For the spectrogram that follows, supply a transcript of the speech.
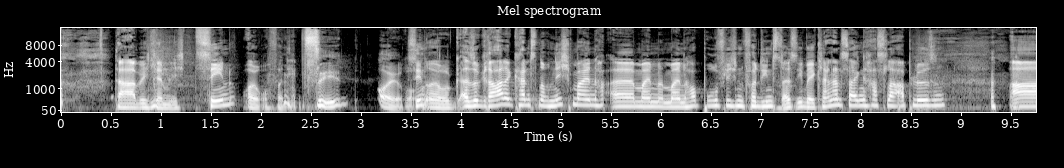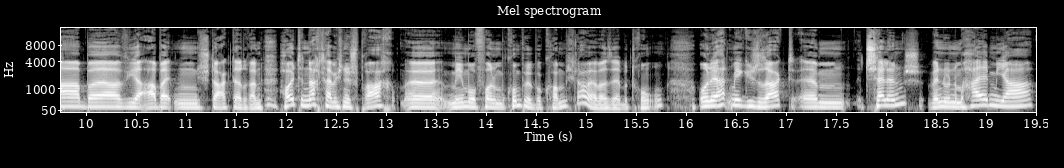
da habe ich nämlich 10 Euro verdient. 10 Euro. 10 Euro. Also gerade kann es noch nicht mein, äh, mein, meinen hauptberuflichen Verdienst als eBay Kleinanzeigen-Hustler ablösen. Aber wir arbeiten stark daran. Heute Nacht habe ich eine Sprachmemo äh, von einem Kumpel bekommen. Ich glaube, er war sehr betrunken. Und er hat mir gesagt, ähm, Challenge, wenn du in einem halben Jahr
